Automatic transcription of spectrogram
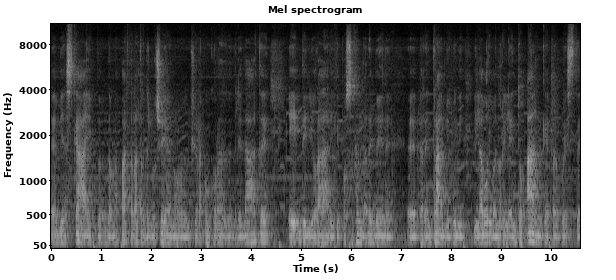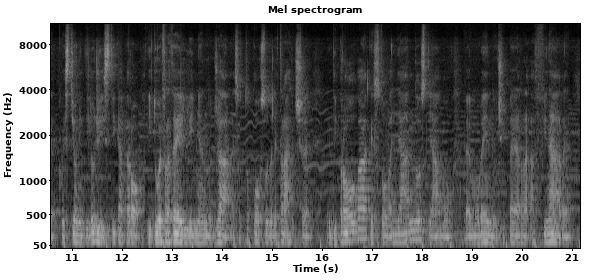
eh, via Skype da una parte all'altra dell'oceano, riuscire a concorrere delle date e degli orari che possono andare bene eh, per entrambi, quindi i lavori vanno a rilento anche per queste questioni di logistica, però i due fratelli mi hanno già sottoposto delle tracce di prova che sto vagliando, stiamo eh, muovendoci per affinare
